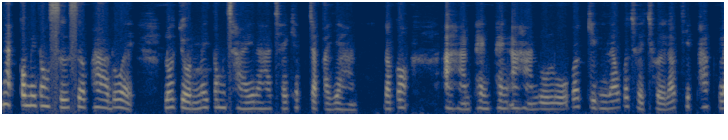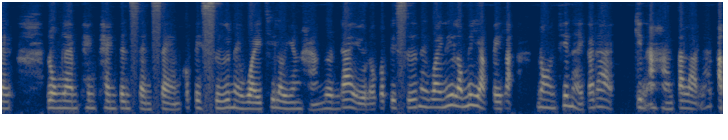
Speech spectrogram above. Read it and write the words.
เนี่ยก็ไม่ต้องซื้อเสื้อผ้าด้วย รถยนต์ไม่ต้องใช้นะคะ ใช้แค่จักรยาน แล้วก็ อาหารแพงๆอาหารหรูๆก็กินแล้วก็เฉยๆแล้วที่พักโรงแรมแพงๆเป็นแสนๆก็ไปซื้อในวัยที่เรายังหาเงินได้อยู่เราก็ไปซื้อในวัยนี้เราไม่อยากไปละนอนที่ไหนก็ได้ กินอาหารตลาดนัดอ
